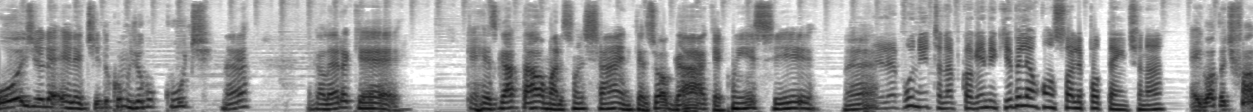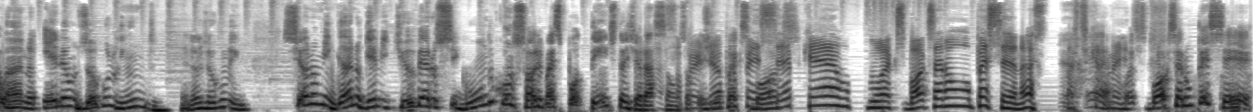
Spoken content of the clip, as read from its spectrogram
hoje ele, é, ele é tido como jogo cult, né? A galera quer, quer resgatar o Mario Sunshine, quer jogar, quer conhecer, né? Ele é bonito, né? Porque o GameCube ele é um console potente, né? É igual eu tô te falando, ele é um jogo lindo. Ele é um jogo lindo. Se eu não me engano, o GameCube era o segundo console mais potente da geração. só, só perdia pro Xbox. PC porque o, Xbox era um PC, né? É. Praticamente. É, o Xbox era um PC.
